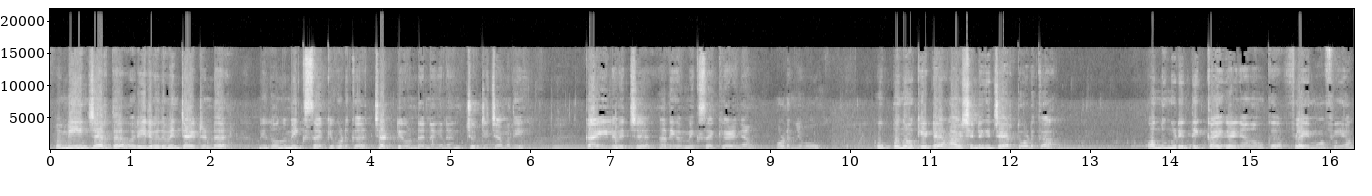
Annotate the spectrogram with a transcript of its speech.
ഇപ്പൊ മീൻ ചേർത്ത് ഒരു ഇരുപത് മിനിറ്റ് ആയിട്ടുണ്ട്. ഇതൊന്ന് മിക്സ് ആക്കി കൊടുക്കുക ചട്ടി കൊണ്ട് തന്നെ ഇങ്ങനെ ചുറ്റിച്ചാൽ മതി. കയ്യിൽ വെച്ച് അധികം മിക്സ് ആക്കി കഴിഞ്ഞാൽ ഉടഞ്ഞു പോവും. ഉപ്പ് നോക്കിയിട്ട് ആവശ്യമുണ്ടെങ്കിൽ ചേർത്ത് കൊടുക്കുക ഒന്നും കൂടി തിക്കായി കഴിഞ്ഞാൽ നമുക്ക് ഫ്ലെയിം ഓഫ് ചെയ്യാം.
